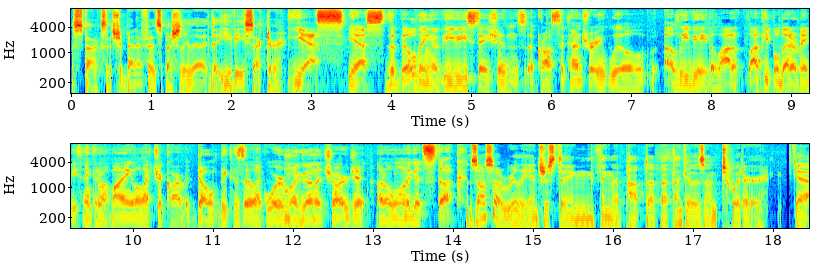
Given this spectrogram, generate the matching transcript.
stocks that should benefit, especially the, the EV sector. Yes, yes. The building of EV stations across the country will alleviate a lot of a lot of people that are maybe thinking about buying an electric car but don't because they're like, where am I going to charge it? I don't want to get stuck. There's also a really interesting thing that popped up. I think it was on Twitter. Yeah,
